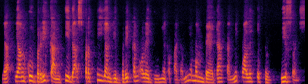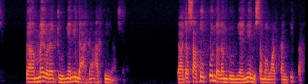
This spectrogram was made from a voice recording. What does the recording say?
ya yang kuberikan tidak seperti yang diberikan oleh dunia kepadamu yang membedakan ini qualitative difference damai pada dunia ini tidak ada artinya tidak ada satupun dalam dunia ini yang bisa menguatkan kita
